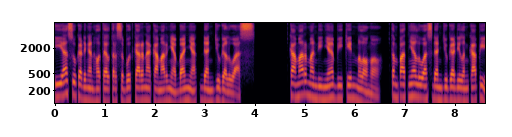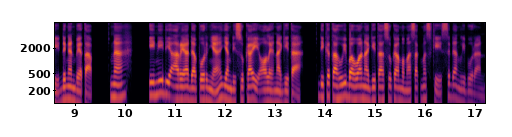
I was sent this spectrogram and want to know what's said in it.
ia suka dengan hotel tersebut karena kamarnya banyak dan juga luas. Kamar mandinya bikin melongo. Tempatnya luas dan juga dilengkapi dengan bathtub. Nah, ini di area dapurnya yang disukai oleh Nagita. Diketahui bahwa Nagita suka memasak meski sedang liburan.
